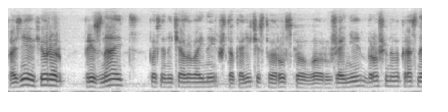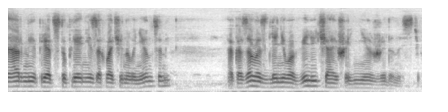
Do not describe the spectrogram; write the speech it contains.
Позднее фюрер признает после начала войны, что количество русского вооружения, брошенного Красной армией при отступлении, захваченного немцами, оказалось для него величайшей неожиданностью.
